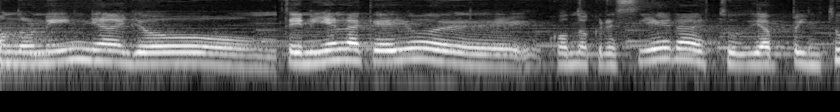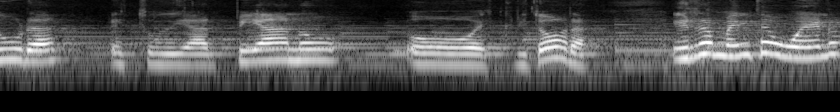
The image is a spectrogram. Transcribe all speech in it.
Cuando niña yo tenía en aquello de cuando creciera estudiar pintura, estudiar piano o escritora. Y realmente bueno,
